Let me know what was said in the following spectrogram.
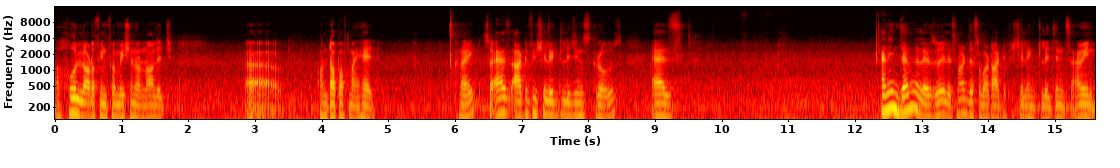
a whole lot of information or knowledge uh, on top of my head, right? So as artificial intelligence grows, as and in general as well, it's not just about artificial intelligence. I mean,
